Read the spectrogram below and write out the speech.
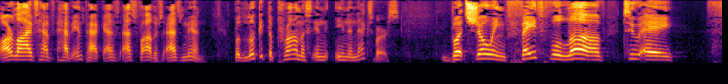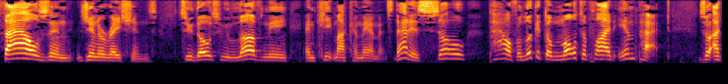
Our lives have, have impact as, as fathers, as men. But look at the promise in, in the next verse. But showing faithful love to a thousand generations to those who love me and keep my commandments. That is so powerful. Look at the multiplied impact so I,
